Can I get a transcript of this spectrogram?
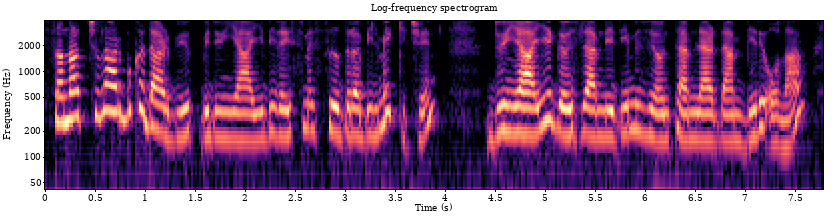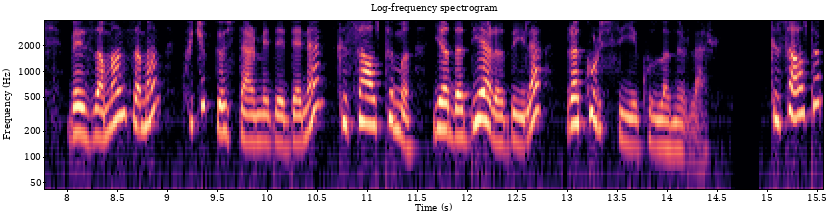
Sanatçılar bu kadar büyük bir dünyayı bir resme sığdırabilmek için dünyayı gözlemlediğimiz yöntemlerden biri olan ve zaman zaman küçük göstermede denen kısaltımı ya da diğer adıyla rakursiyi kullanırlar. Kısaltım,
